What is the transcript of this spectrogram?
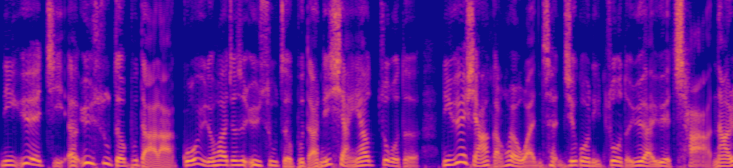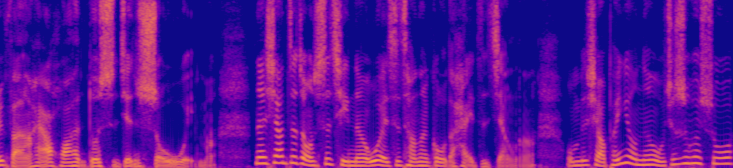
你越急，呃，欲速则不达啦。国语的话就是欲速则不达。你想要做的，你越想要赶快完成，结果你做的越来越差，然后你反而还要花很多时间收尾嘛。那像这种事情呢，我也是常常跟我的孩子讲啊。我们的小朋友呢，我就是会说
